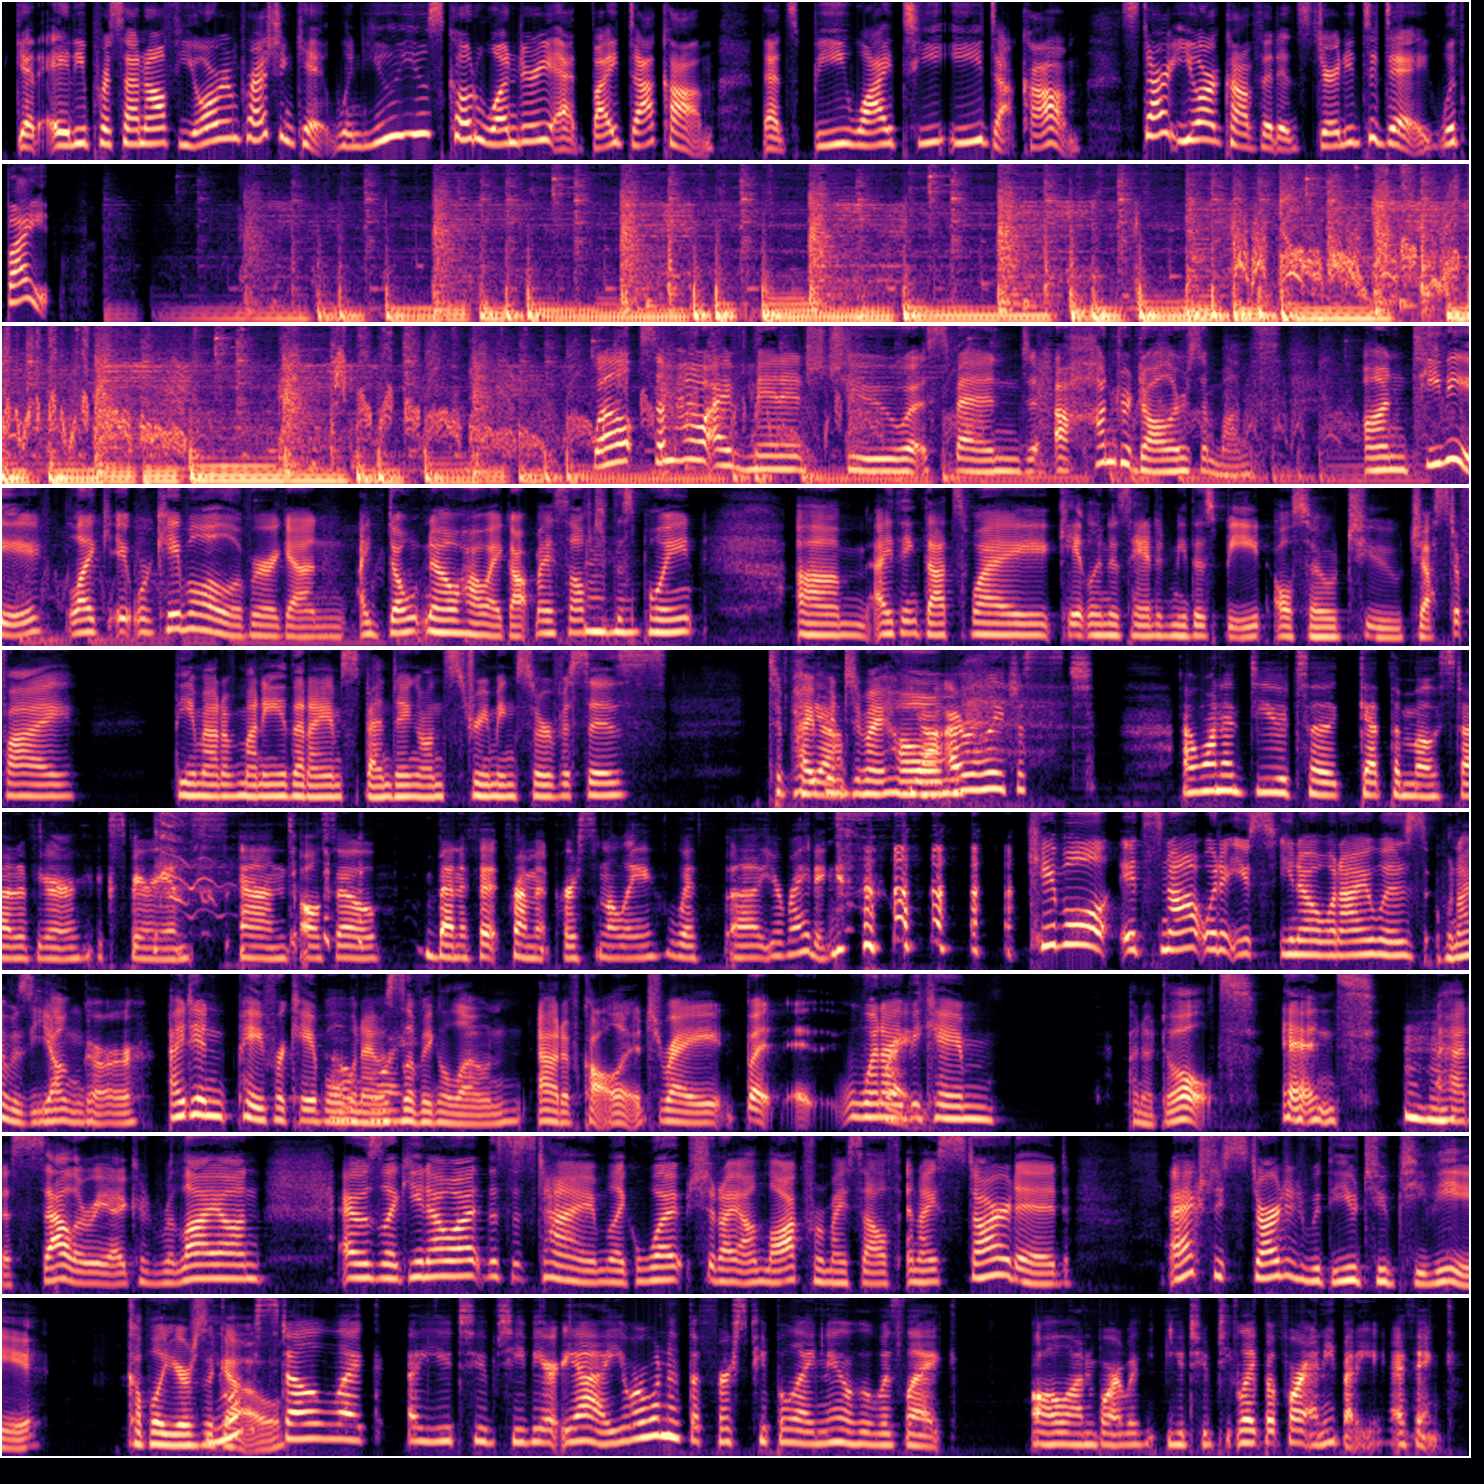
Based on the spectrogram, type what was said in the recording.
Get 80% off your impression kit when you use code WONDERY at Byte.com. That's B-Y-T-E dot com. Start your confidence journey today with Byte. Well, somehow I've managed to spend a hundred dollars a month on TV like it were cable all over again. I don't know how I got myself to this point. Um, I think that's why Caitlin has handed me this beat also to justify the amount of money that I am spending on streaming services to pipe Yeah. into my home. Yeah, I really just I wanted you to get the most out of your experience and also benefit from it personally with uh, your writing. cable it's not what it used you know when i was when i was younger i didn't pay for cable Oh, when i was living alone out of college right? But uh, when i became an adult and Mhm. i had a salary i could rely on i was like you know what? This is time. Like what should i unlock for myself? And i started i actually started with youtube tv couple of years You ago were still like a YouTube TV. Or, yeah, you were one of the first people I knew who was like all on board with YouTube TV, like before anybody, I think.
